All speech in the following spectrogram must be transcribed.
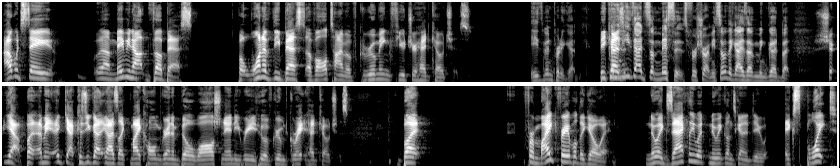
I would say, well, maybe not the best, but one of the best of all time of grooming future head coaches. He's been pretty good. Because I mean, he's had some misses for sure. I mean, some of the guys haven't been good, but Sure. Yeah, but I mean, uh, yeah, because you got guys like Mike Holmgren and Bill Walsh and Andy Reid who have groomed great head coaches. But for Mike Vrabel to go in, know exactly what New England's going to do, exploit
